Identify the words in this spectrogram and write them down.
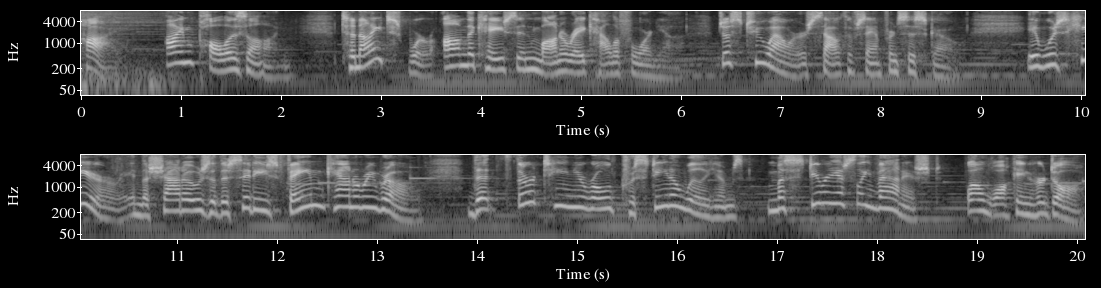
Hi, I'm Paula Zahn. Tonight, we're on the case in Monterey, California, just two hours south of San Francisco. It was here, in the shadows of the city's famed Cannery Row, that 13-year-old Christina Williams mysteriously vanished while walking her dog.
